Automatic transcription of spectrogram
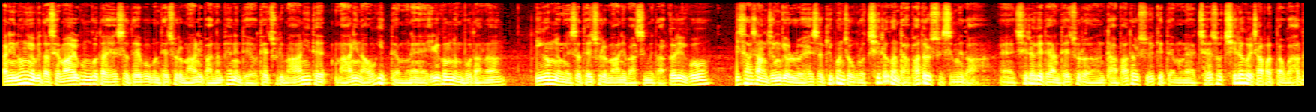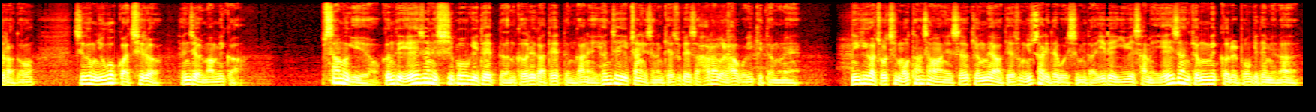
아니 농협이다 새마을금고다 해서 대부분 대출을 많이 받는 편인데요. 대출이 많이 대- 많이 나오기 때문에 1금융보다는 2금융에서 대출을 많이 받습니다. 그리고 이사장 정결로 해서 기본적으로 7억은 다 받을 수 있습니다. 예, 7억에 대한 대출은 다 받을 수 있기 때문에 최소 7억을 잡았다고 하더라도 지금 6억과 7억 현재 얼마입니까? 13억이에요. 근데 예전에 15억이 됐든 거래가 됐든 간에 현재 입장에서는 계속해서 하락을 하고 있기 때문에 분위기가 좋지 못한 상황에서 경매가 계속 유찰이 되고 있습니다. 1회, 2회, 3회 예전 경매 거를 보게 되면은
